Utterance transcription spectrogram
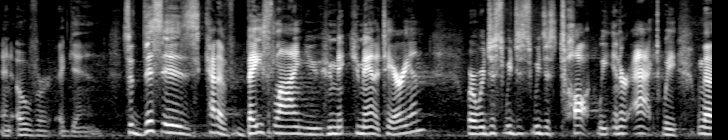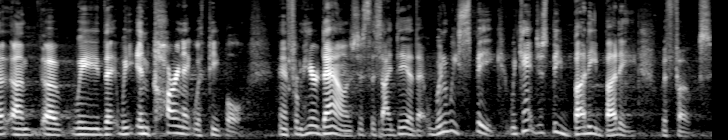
and over again. So this is kind of baseline humanitarian where we just we just we just talk, we interact, we um, uh, we that we incarnate with people. And from here down, it's just this idea that when we speak, we can't just be buddy buddy with folks.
